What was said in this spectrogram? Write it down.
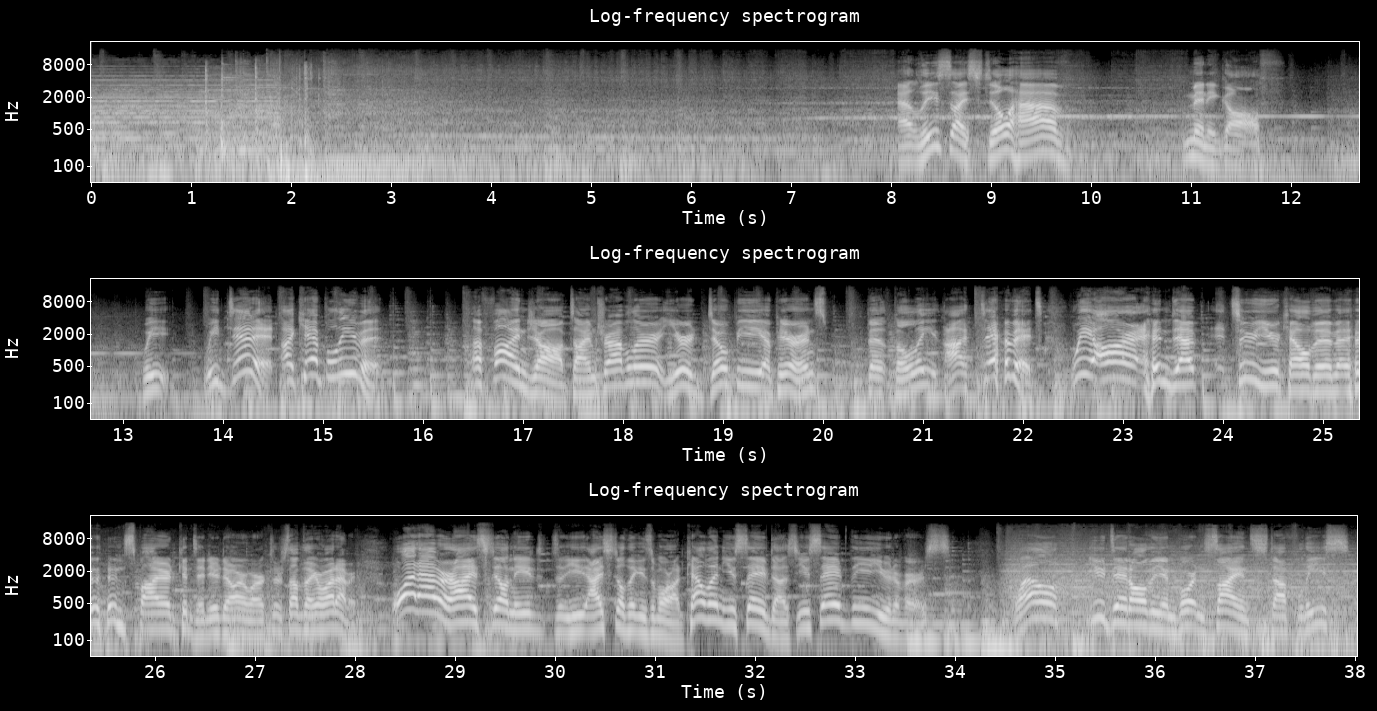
At least I still have mini golf. We we did it! I can't believe it! A fine job, time traveler. Your dopey appearance be believe ah damn it! We are in debt to you, Kelvin, inspired continued our works or something or whatever. Whatever, I still need to, I still think he's a moron. Kelvin, you saved us. You saved the universe. Well, you did all the important science stuff, Lise.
